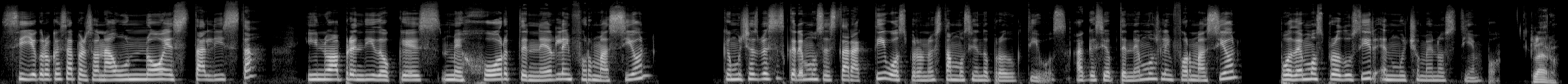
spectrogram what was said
Sí, yo creo que esa persona aún no está lista y no ha aprendido que es mejor tener la información, que muchas veces queremos estar activos pero no estamos siendo productivos, a que si obtenemos la información podemos producir en mucho menos tiempo. Claro.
